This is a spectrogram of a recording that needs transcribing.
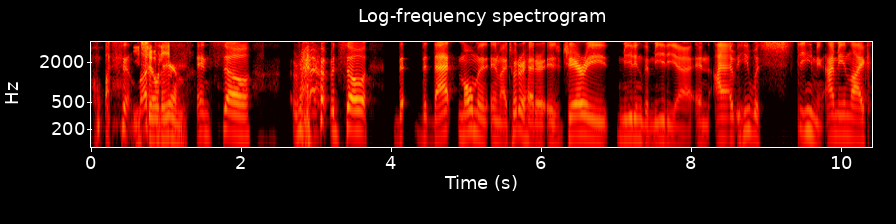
wasn't you lucky. showed him and so and so th- th- that moment in my Twitter header is Jerry meeting the media, and I he was steaming. I mean, like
